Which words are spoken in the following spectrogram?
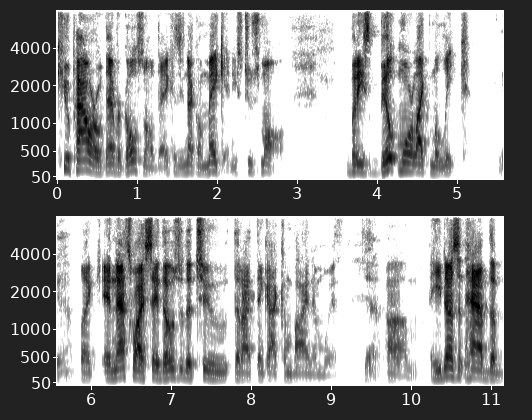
Q power with Everett Golson all day because he's not going to make it. He's too small. But he's built more like Malik. Yeah. Like, and that's why I say those are the two that I think I combine him with. Yeah. Um, he doesn't have the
